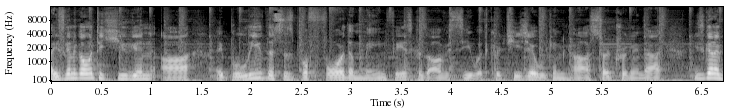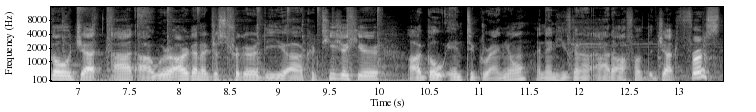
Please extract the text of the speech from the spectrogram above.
he's going to go into Hugin. I believe this is before the main phase because obviously with Cartesia, we can start triggering that. He's going to go Jet at, uh, we are going to just trigger the uh, here, uh, go into Granule, and then he's going to add off of the Jet first,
